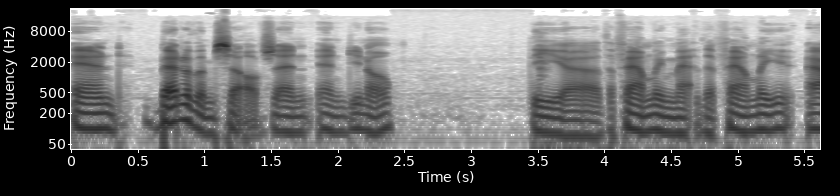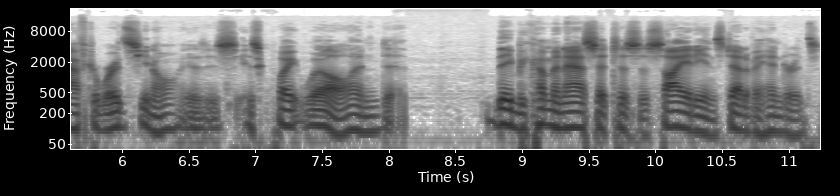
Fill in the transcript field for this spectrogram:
and better themselves and and you know the uh, the family ma- the family afterwards you know is is, is quite well and uh, they become an asset to society instead of a hindrance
